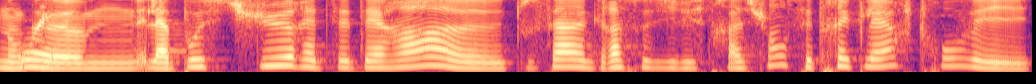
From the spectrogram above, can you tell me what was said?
Donc, la posture, etc., tout ça, grâce aux illustrations, c'est très clair, je trouve. Et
